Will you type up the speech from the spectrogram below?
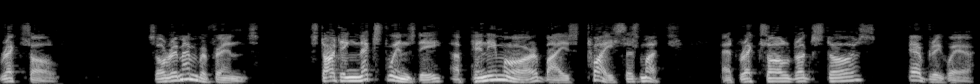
Rexall. So remember, friends, starting next Wednesday, a penny more buys twice as much at Rexall drugstores everywhere.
